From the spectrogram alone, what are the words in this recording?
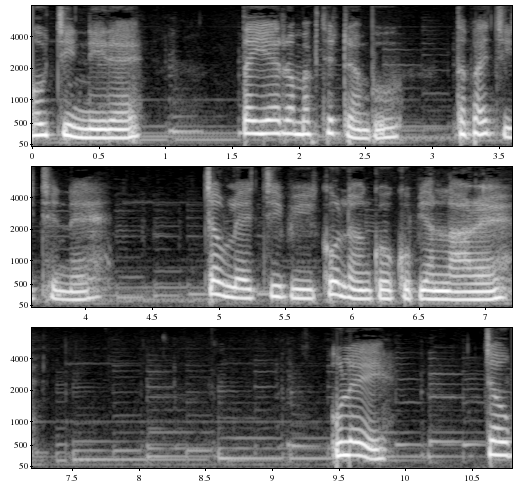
ငုတ်ကြည့်နေတယ်။တရေတော့မဖြစ်တန်ဘူး။ တပတ်ကြီးထင်တယ်။ကျုပ်လည်းကြည့်ပြီးကိုလန်ကိုကိုပြန်လာတယ်။ဦးလေးကျုပ်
